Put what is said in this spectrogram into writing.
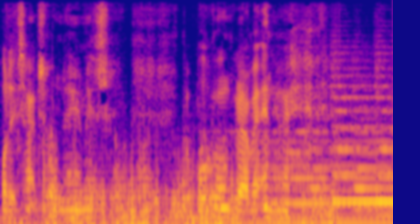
what its actual name is but we'll go and grab it anyway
